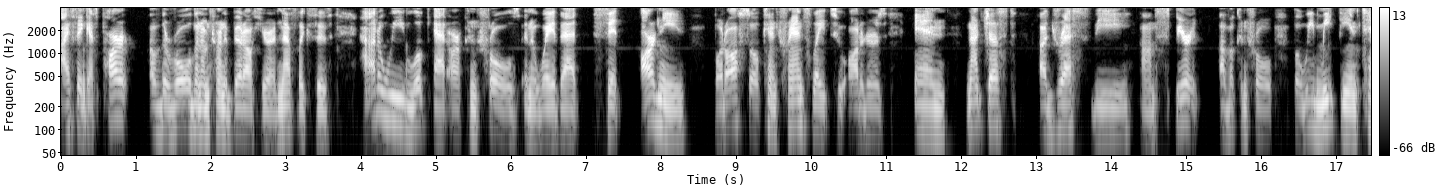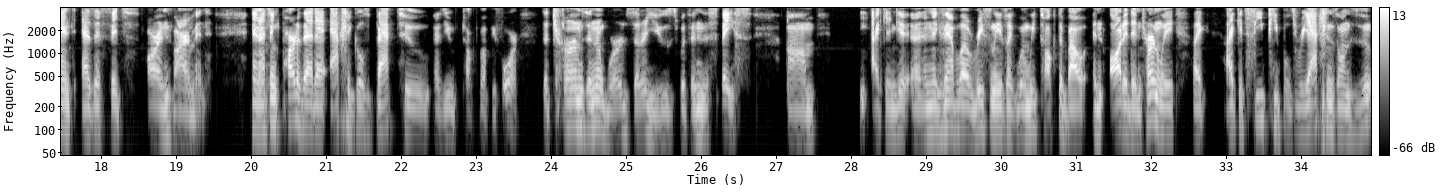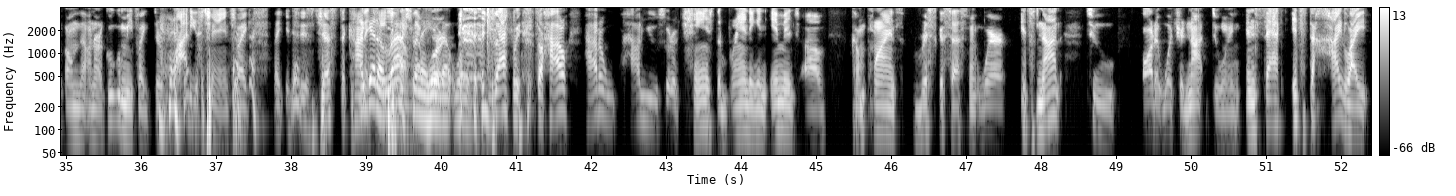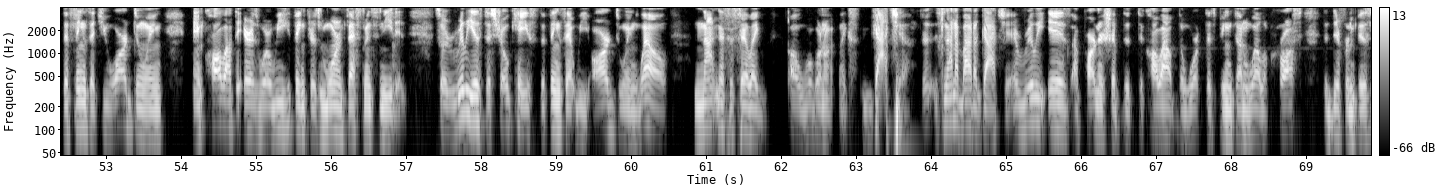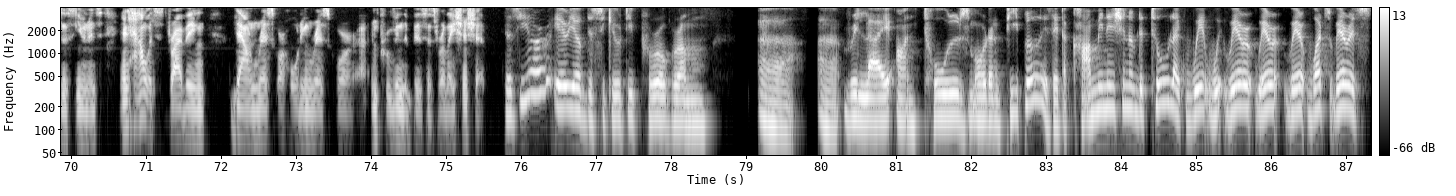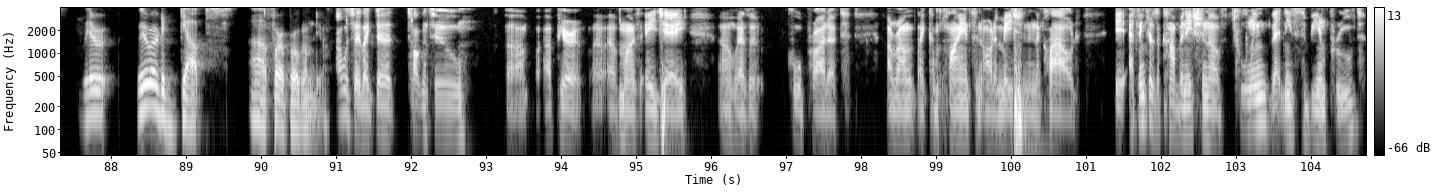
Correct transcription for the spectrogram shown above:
I think as part of the role that I'm trying to build out here at Netflix is how do we look at our controls in a way that fit our need, but also can translate to auditors and not just address the um, spirit of a control, but we meet the intent as it fits our environment. And I think part of that uh, actually goes back to, as you talked about before, the terms and the words that are used within this space. Um, I can get an example of recently is like when we talked about an audit internally, like I could see people's reactions on Zoom on the on our Google Meets, like their bodies change. Like like it's, it's just the kind of I get a rash when I hear that word. exactly. So how how do how do you sort of change the branding and image of compliance risk assessment where it's not to audit what you're not doing. In fact, it's to highlight the things that you are doing and call out the areas where we think there's more investments needed. So it really is to showcase the things that we are doing well, not necessarily like oh, we're going to like gotcha. It's not about a gotcha. It really is a partnership to, to call out the work that's being done well across the different business units and how it's driving down risk or holding risk or uh, improving the business relationship. Does your area of the security program uh, uh, rely on tools more than people? Is it a combination of the two? Like where, where, where, where, what's where is where, where are the gaps uh, for a program there? I would say like the talking to um, a peer uh, of mine is AJ, uh, who has a cool product around like compliance and automation in the cloud. It, I think there's a combination of tooling that needs to be improved.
